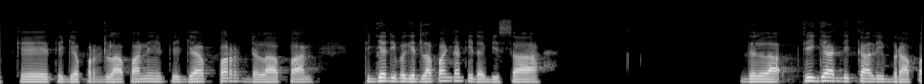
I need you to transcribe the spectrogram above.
Oke, 3 per 8 nih. 3 per 8. 3 dibagi 8 kan tidak bisa. 3 dikali berapa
